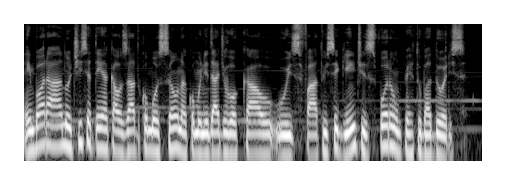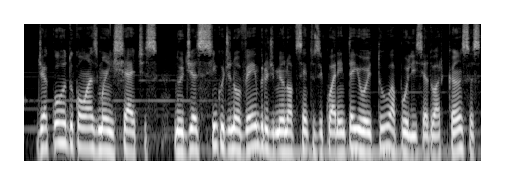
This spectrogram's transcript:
Embora a notícia tenha causado comoção na comunidade local, os fatos seguintes foram perturbadores. De acordo com as manchetes, no dia 5 de novembro de 1948, a polícia do Arkansas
